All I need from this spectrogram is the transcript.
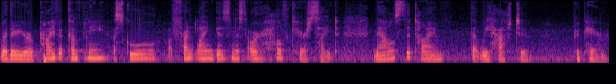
Whether you're a private company, a school, a frontline business, or a healthcare site, now's the time that we have to prepare.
